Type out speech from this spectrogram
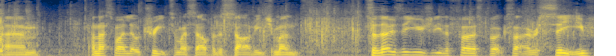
Um, and that's my little treat to myself at the start of each month. So those are usually the first books that I receive.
